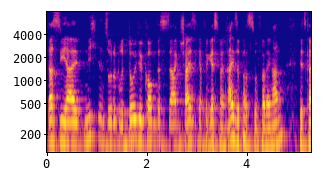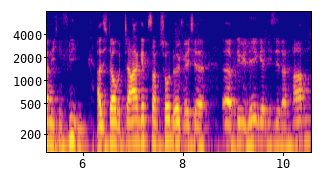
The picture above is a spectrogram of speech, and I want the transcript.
dass sie halt nicht in so eine Bredouille kommen, dass sie sagen, scheiße, ich habe vergessen, meinen Reisepass zu verlängern, jetzt kann ich nicht fliegen. Also ich glaube, da gibt es dann schon irgendwelche äh, Privilegien, die sie dann haben,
